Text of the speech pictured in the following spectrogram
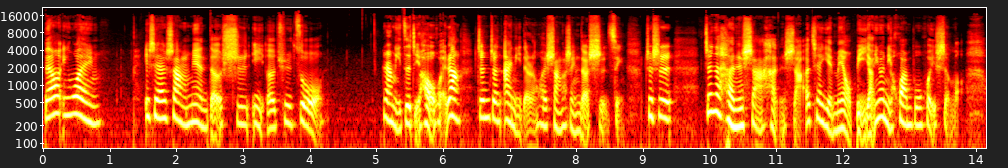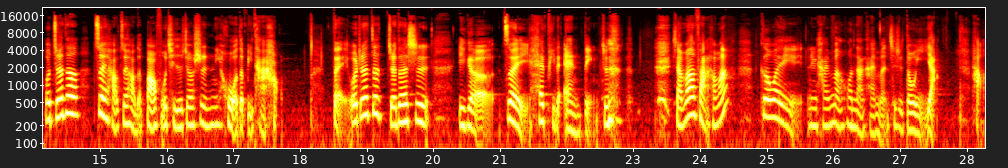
不要因为一些上面的失意而去做。让你自己后悔，让真正爱你的人会伤心的事情，这是真的很傻很傻，而且也没有必要，因为你换不回什么。我觉得最好最好的报复，其实就是你活得比他好。对，我觉得这绝对是一个最 happy 的 ending，就是想办法好吗？各位女孩们或男孩们，其实都一样。好，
